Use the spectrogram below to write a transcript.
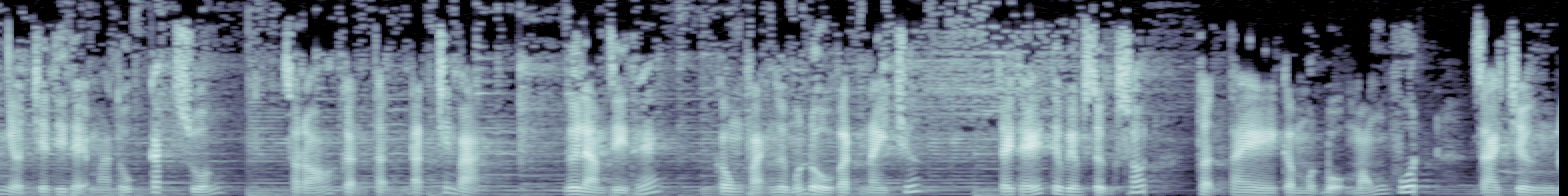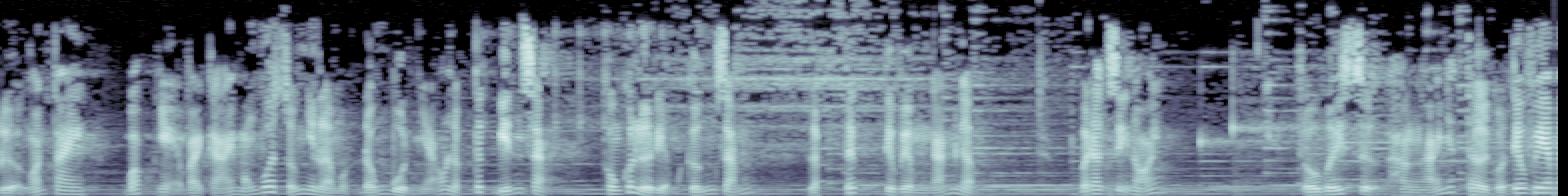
nhợt trên thi thể ma thú cắt xuống, sau đó cẩn thận đặt trên bàn. Ngươi làm gì thế? Không phải ngươi muốn đồ vật này chứ? Thấy thế tiêu viêm sửng sốt, thuận tay cầm một bộ móng vuốt dài chừng nửa ngón tay, bóp nhẹ vài cái móng vuốt giống như là một đống bùn nhão lập tức biến dạng, không có lửa điểm cứng rắn, lập tức tiêu viêm ngán ngẩm. Bất đắc dĩ nói, đối với sự hằng hái nhất thời của tiêu viêm,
